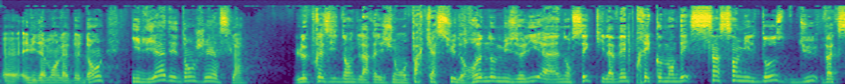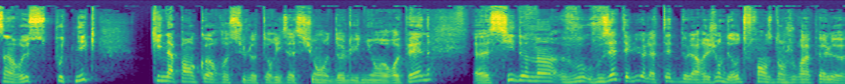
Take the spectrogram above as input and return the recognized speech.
évidemment là-dedans. Il y a des dangers à cela. Le président de la région au Parc Sud, Renaud Muselier, a annoncé qu'il avait précommandé 500 000 doses du vaccin russe Sputnik, qui n'a pas encore reçu l'autorisation de l'Union européenne. Euh, si demain, vous, vous êtes élu à la tête de la région des Hauts-de-France, dont je vous rappelle, euh,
